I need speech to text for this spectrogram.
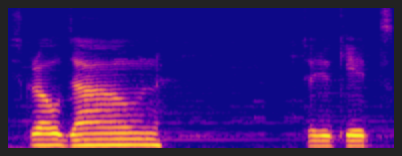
Scroll down till you get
